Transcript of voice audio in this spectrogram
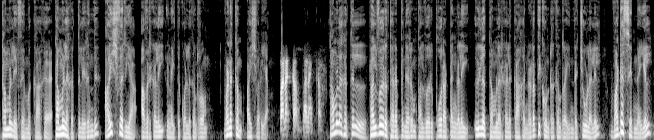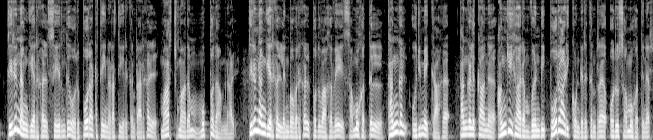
தமிழ் எஃப்எம்முக்காக தமிழகத்திலிருந்து ஐஸ்வர்யா அவர்களை இணைத்துக் கொள்ளுகின்றோம். வணக்கம் ஐஸ்வர்யா. வணக்கம் வணக்கம். தமிழகத்தில் பல்வேறு தரப்பினரும் பல்வேறு போராட்டங்களை ஈழத் தமிழர்களுக்காக நடத்தி கொண்டிருக்கின்ற இந்த சூழலில் வட சென்னையில் திருநங்கியர்கள் சேர்ந்து ஒரு போராட்டத்தை நடத்தியிருக்கின்றார்கள் மார்ச் மாதம் முப்பதாம் நாள். திருநங்கியர்கள் என்பவர்கள் பொதுவாகவே சமூகத்தில் தங்கள் உரிமைக்காக தங்களுக்கான அங்கீகாரம் வேண்டி போராடிக் கொண்டிருக்கின்ற ஒரு சமூகத்தினர்.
